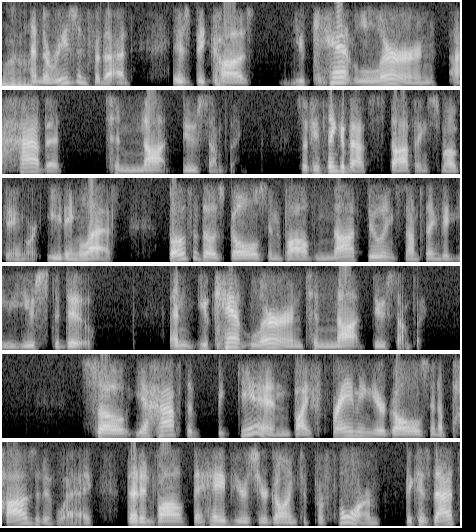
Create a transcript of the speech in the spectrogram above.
Wow. And the reason for that is because you can't learn a habit to not do something. So if you think about stopping smoking or eating less, both of those goals involve not doing something that you used to do. And you can't learn to not do something. So you have to begin by framing your goals in a positive way that involve behaviors you're going to perform because that's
